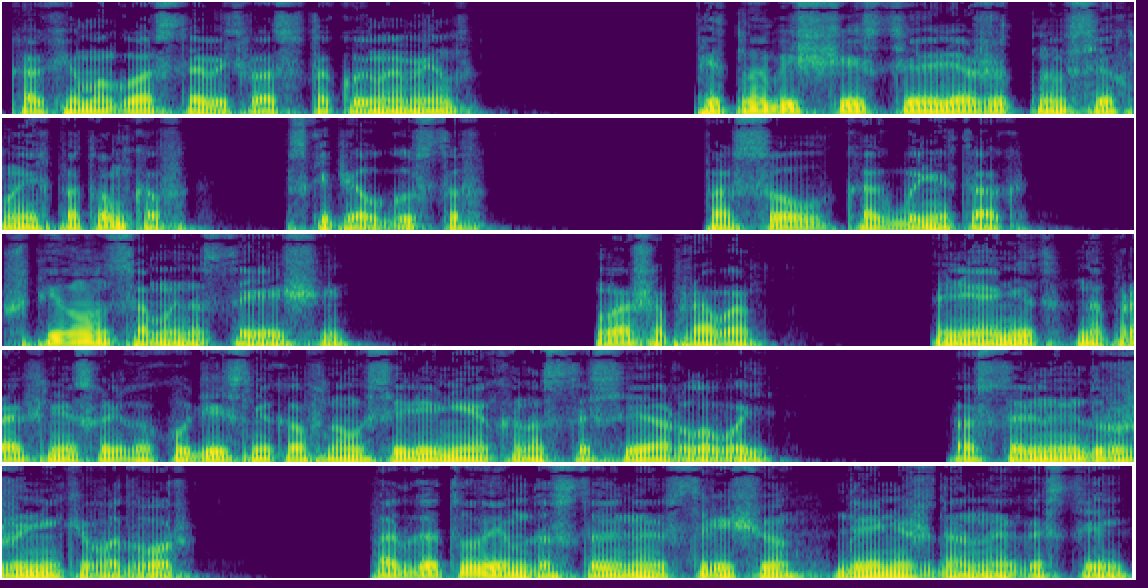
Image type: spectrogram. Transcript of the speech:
как я могу оставить вас в такой момент? Пятно бесчестия ляжет на всех моих потомков, — вскипел Густав. Посол, как бы не так. Шпион самый настоящий. Ваше право. Леонид, направь несколько кудесников на усиление к Анастасии Орловой. Остальные дружинники во двор. Подготовим достойную встречу для нежданных гостей.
